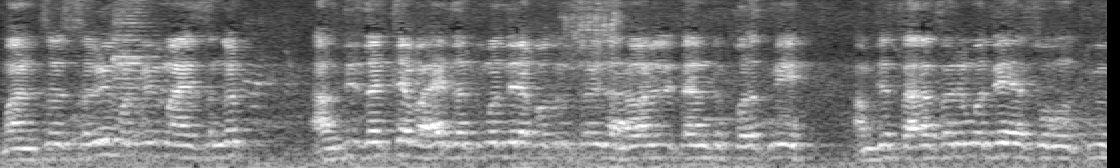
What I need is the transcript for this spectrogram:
माणसं सगळी मंडळी माझ्या संगत अगदी जतच्या बाहेर जत मंदिरापासून सगळे झाडवाले त्यानंतर परत मी आमच्या तारासरीमध्ये तुम्ही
